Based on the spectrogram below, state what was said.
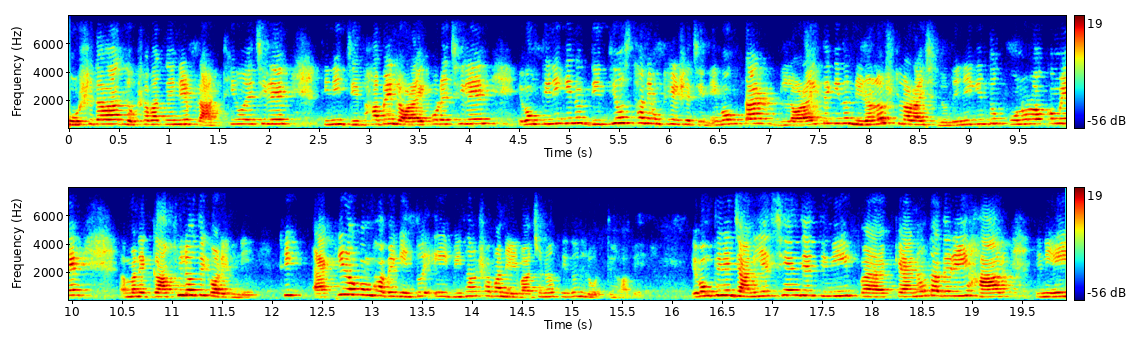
মুর্শিদাবাদ লোকসভা কেন্দ্রের প্রার্থী হয়েছিলেন, তিনি যেভাবে লড়াই করেছিলেন এবং তিনি কিন্তু দ্বিতীয় স্থানে উঠে এসেছেন এবং তার লড়াইতে কিন্তু নিরলস লড়াই ছিল, তিনি কিন্তু কোনো রকমের মানে গাফিলতি করেননি। ঠিক একই রকমভাবে কিন্তু এই বিধানসভা নির্বাচনেও কিন্তু লড়তে হবে। এবং তিনি জানিয়েছেন যে তিনি কেন তাদের এই হার, তিনি এই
